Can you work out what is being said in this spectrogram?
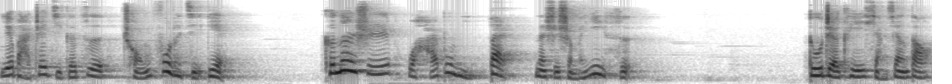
也把这几个字重复了几遍，可那时我还不明白那是什么意思。读者可以想象到，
